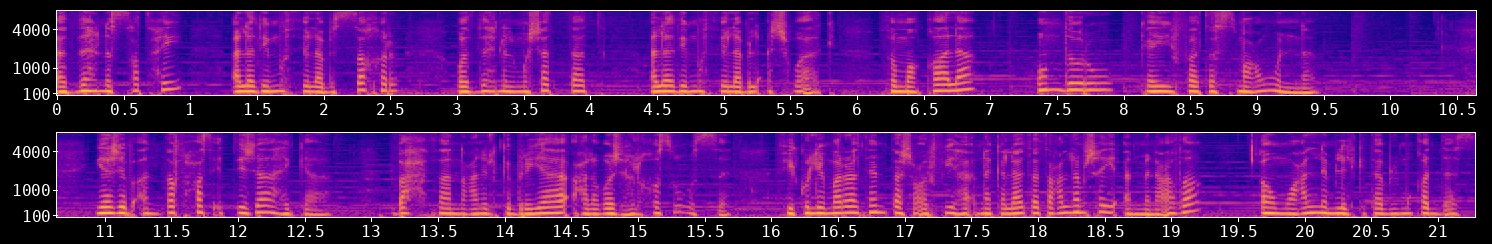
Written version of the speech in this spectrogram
الذهن السطحي الذي مثل بالصخر والذهن المشتت الذي مثل بالأشواك. ثم قال انظروا كيف تسمعون. يجب أن تفحص اتجاهك بحثا عن الكبرياء على وجه الخصوص. في كل مرة تشعر فيها أنك لا تتعلم شيئا من عظه أو معلم للكتاب المقدس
